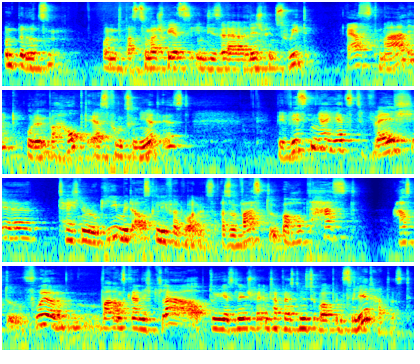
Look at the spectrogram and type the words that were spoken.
und benutzen. Und was zum Beispiel jetzt in dieser Linchpin Suite erstmalig oder überhaupt erst funktioniert ist, wir wissen ja jetzt, welche Technologie mit ausgeliefert worden ist. Also was du überhaupt hast. Hast du, früher war uns gar nicht klar, ob du jetzt Linchpin Enterprise News überhaupt installiert hattest.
